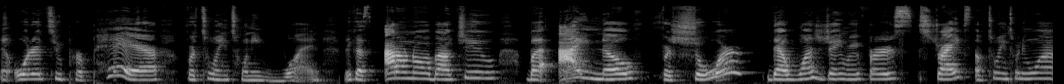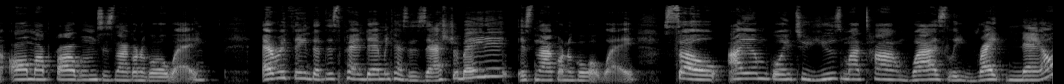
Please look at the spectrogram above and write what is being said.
in order to prepare for 2021. Because I don't know about you, but I know for sure that once January 1st strikes of 2021, all my problems is not going to go away everything that this pandemic has exacerbated is not going to go away. So I am going to use my time wisely right now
